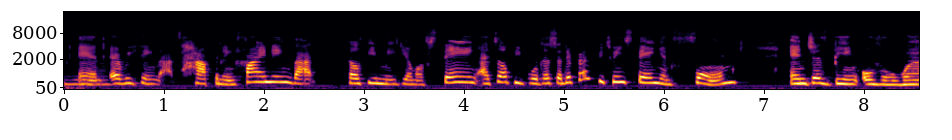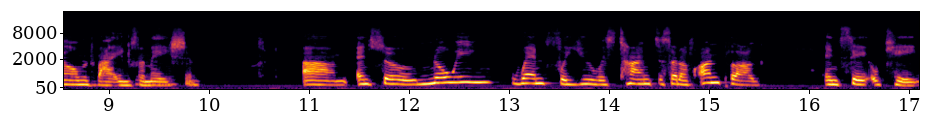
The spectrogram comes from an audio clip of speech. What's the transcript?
yeah. and everything that's happening, finding that healthy medium of staying. I tell people there's a difference between staying informed and just being overwhelmed by information. Um, and so knowing when for you is time to sort of unplug and say, okay,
